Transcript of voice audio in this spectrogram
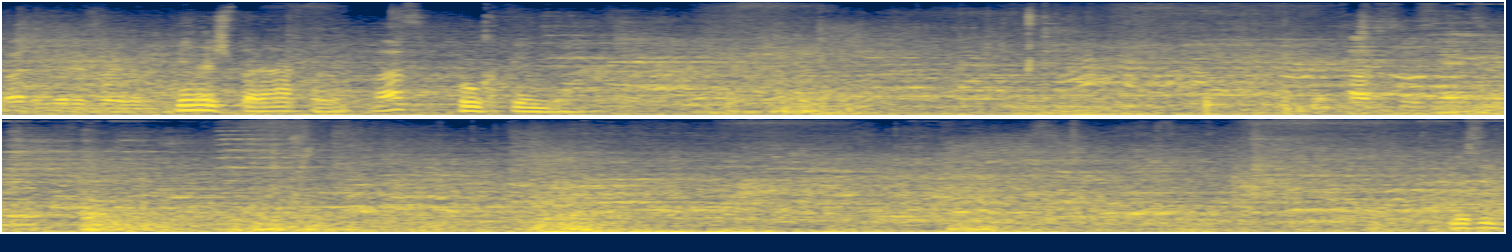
Dann würde ich sagen. Binde Sprache, ne? Was? Buchbinde. Kannst du das jetzt wieder? Wir sind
